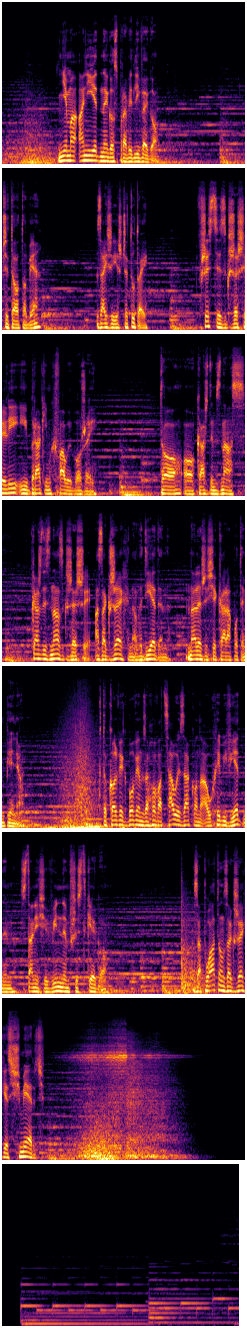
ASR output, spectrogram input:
Nie ma ani jednego sprawiedliwego. Czy to o tobie? Zajrzyj jeszcze tutaj. Wszyscy zgrzeszyli i brak im chwały Bożej. To o każdym z nas. Każdy z nas grzeszy, a za grzech, nawet jeden, należy się kara potępienia. Ktokolwiek bowiem zachowa cały zakon, a uchybi w jednym, stanie się winnym wszystkiego. Zapłatą za grzech jest śmierć.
